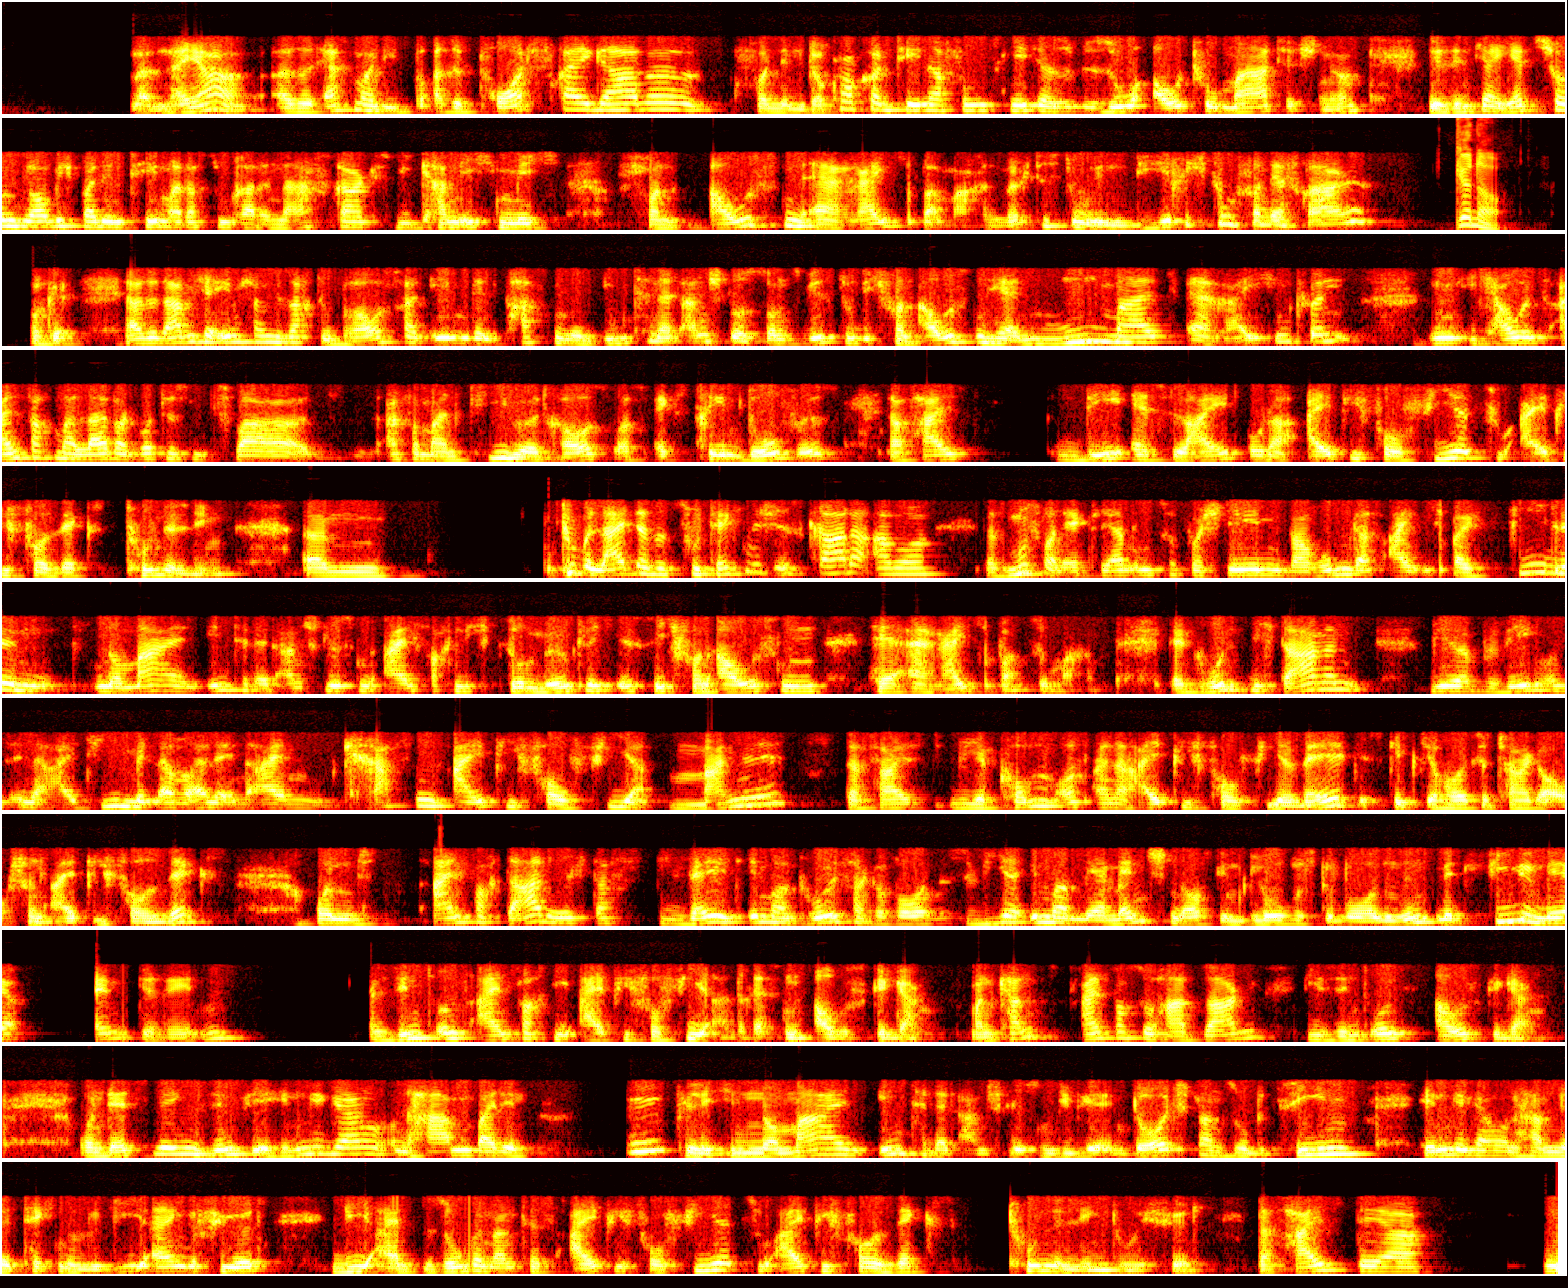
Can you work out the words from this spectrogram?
Naja, also erstmal die also Portfreigabe von dem Docker-Container funktioniert ja sowieso automatisch. Ne? Wir sind ja jetzt schon, glaube ich, bei dem Thema, dass du gerade nachfragst, wie kann ich mich von außen erreichbar machen? Möchtest du in die Richtung von der Frage? Genau. Okay, also da habe ich ja eben schon gesagt, du brauchst halt eben den passenden Internetanschluss, sonst wirst du dich von außen her niemals erreichen können. Ich hau jetzt einfach mal leider Gottes zwar einfach mal ein Keyword raus, was extrem doof ist. Das heißt DS Lite oder IPv4 zu IPv6 Tunneling. Ähm, Tut mir leid, dass es zu technisch ist gerade, aber das muss man erklären, um zu verstehen, warum das eigentlich bei vielen normalen Internetanschlüssen einfach nicht so möglich ist, sich von außen her erreichbar zu machen. Der Grund liegt darin, wir bewegen uns in der IT mittlerweile in einem krassen IPv4-Mangel. Das heißt, wir kommen aus einer IPv4-Welt. Es gibt ja heutzutage auch schon IPv6. Und einfach dadurch, dass die Welt immer größer geworden ist, wir immer mehr Menschen auf dem Globus geworden sind, mit viel mehr Endgeräten, sind uns einfach die IPv4-Adressen ausgegangen. Man kann es einfach so hart sagen, die sind uns ausgegangen. Und deswegen sind wir hingegangen und haben bei den üblichen normalen Internetanschlüssen, die wir in Deutschland so beziehen, hingegangen und haben eine Technologie eingeführt, die ein sogenanntes IPv4 zu IPv6 Tunneling durchführt. Das heißt, der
